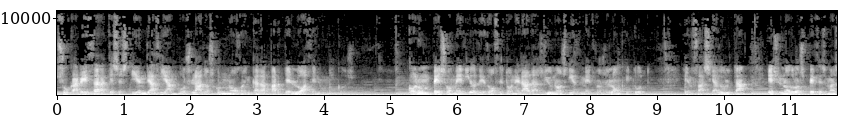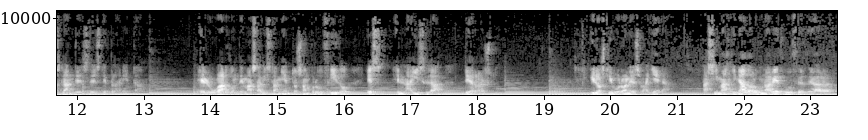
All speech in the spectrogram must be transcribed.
Su cabeza, que se extiende hacia ambos lados con un ojo en cada parte, lo hacen únicos. Con un peso medio de 12 toneladas y unos 10 metros de longitud, en fase adulta, es uno de los peces más grandes de este planeta. El lugar donde más avistamientos han producido es en la isla de Raslu. Y los tiburones ballena, ¿Has imaginado alguna vez bucear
